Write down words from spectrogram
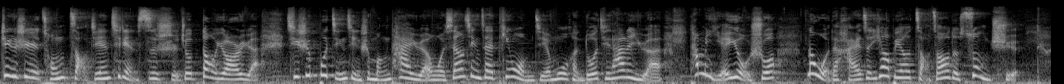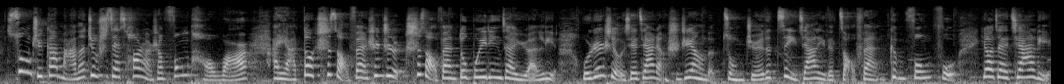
这个是从早间七点四十就到幼儿园，其实不仅仅是蒙太园，我相信在听我们节目很多其他的园，他们也有说，那我的孩子要不要早早的送去？送去干嘛呢？就是在操场上疯跑玩儿。哎呀，到吃早饭，甚至吃早饭都不一定在园里。我认识有些家长是这样的，总觉得自己家里的早饭更丰富，要在家里，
